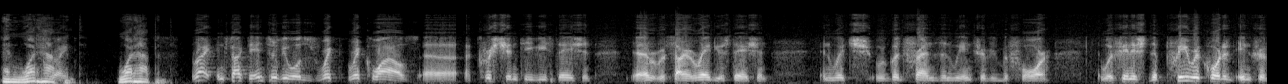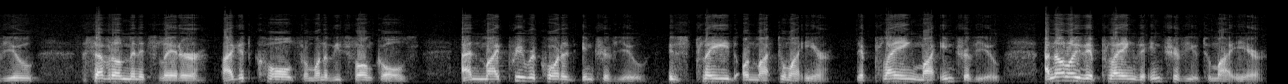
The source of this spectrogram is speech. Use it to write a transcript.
And what happened? Right. What happened? Right. In fact, the interview was Rick, Rick Wiles, uh, a Christian TV station, uh, sorry, radio station, in which we're good friends and we interviewed before. We finished the pre-recorded interview. Several minutes later, I get called from one of these phone calls and my pre-recorded interview is played on my to my ear. They're playing my interview, and not only they're playing the interview to my ear,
